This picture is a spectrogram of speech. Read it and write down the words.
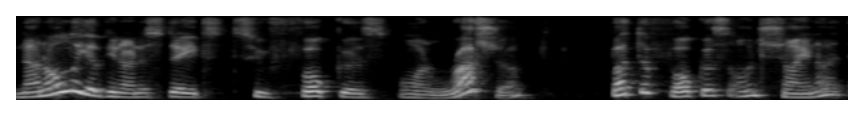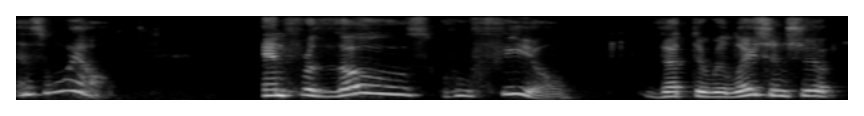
not only of the United States to focus on Russia, but to focus on China as well. And for those who feel that the relationship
